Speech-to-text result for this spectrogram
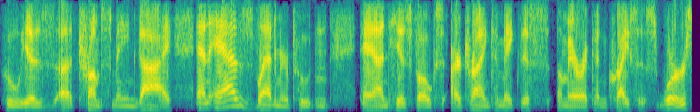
who is uh, Trump's main guy, and as Vladimir Putin and his folks are trying to make this American crisis worse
